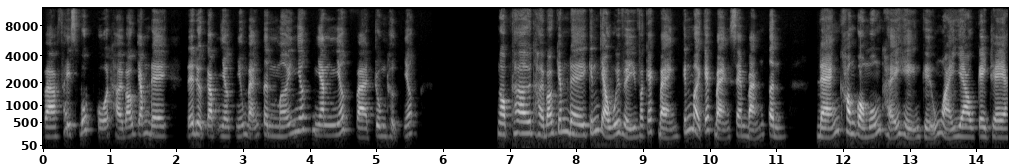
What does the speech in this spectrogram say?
và facebook của Thời báo chấm D để được cập nhật những bản tin mới nhất, nhanh nhất và trung thực nhất. Ngọc Thơ, Thời báo chấm D kính chào quý vị và các bạn, kính mời các bạn xem bản tin. Đảng không còn muốn thể hiện kiểu ngoại giao cây tre.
